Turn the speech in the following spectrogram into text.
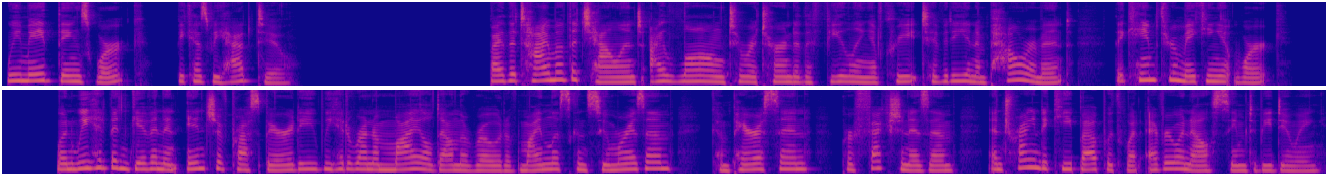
We made things work because we had to. By the time of the challenge, I longed to return to the feeling of creativity and empowerment that came through making it work. When we had been given an inch of prosperity, we had run a mile down the road of mindless consumerism, comparison, perfectionism, and trying to keep up with what everyone else seemed to be doing.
